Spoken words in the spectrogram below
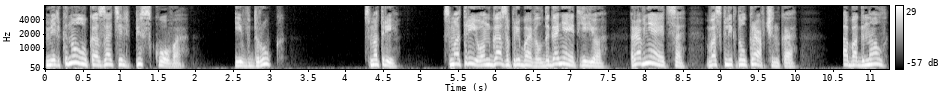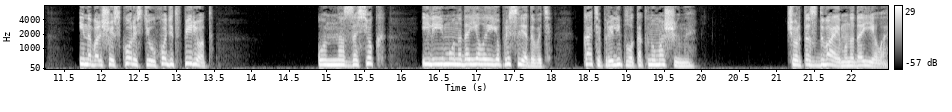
мелькнул указатель Пескова. И вдруг... «Смотри, смотри, он газа прибавил, догоняет ее, равняется!» — воскликнул Кравченко. Обогнал и на большой скорости уходит вперед. Он нас засек или ему надоело ее преследовать? Катя прилипла к окну машины. Черта с два ему надоело.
